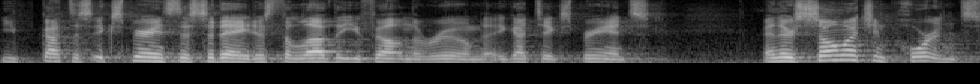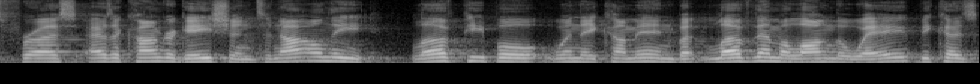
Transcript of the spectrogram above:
you've got to experience this today, just the love that you felt in the room that you got to experience. And there's so much importance for us as a congregation to not only love people when they come in, but love them along the way because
